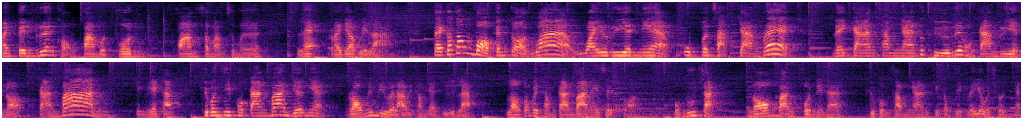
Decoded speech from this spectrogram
มันเป็นเรื่องของความอดทน ความสม่ำเสมอ และระยะเวลา แต่ก็ต้องบอกกันก่อนว่าวัยเรียนเนี่ยอุปสรรคอย่างแรกในการทำงานก็คือเรื่องของการเรียนเนาะการบ้านอย่างนี้ครับคือบางทีพอการบ้านเยอะเนี่ยเราไม่มีเวลาไปทำอย่างอื่นละเราต้องไปทำการบ้านให้เสร็จก่อน ผมรู้จักน้องบางคนเนี่ยนะ คือผมทำงานเกี่ยวกับเด็กและเยาวชนไง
